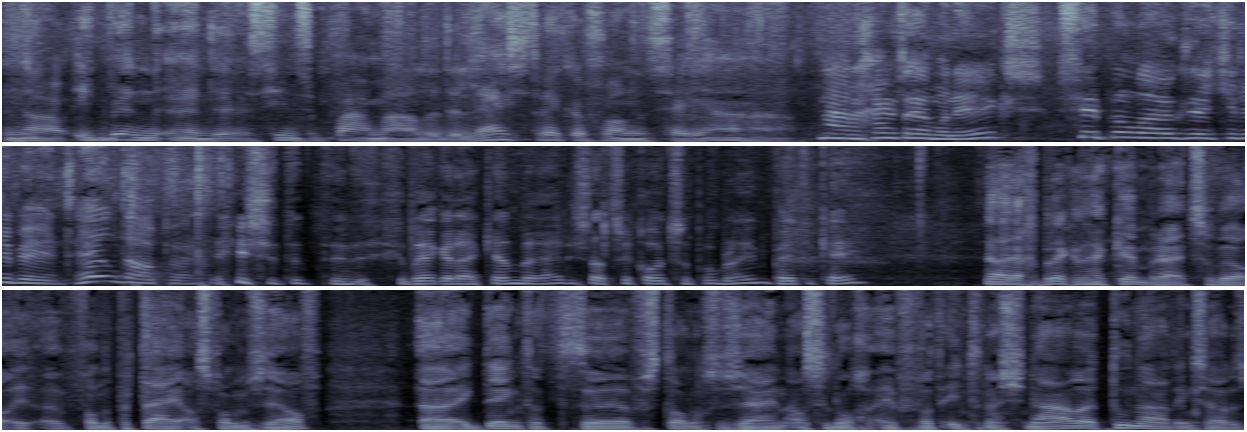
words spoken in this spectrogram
Nou, ik ben uh, de, sinds een paar maanden de lijsttrekker van het CDA. Nou, dan geeft er helemaal niks. Superleuk dat je er bent. Heel dapper. Is het het, het gebrek aan herkenbaarheid? Is dat zijn grootste probleem? Ja, gebrek aan herkenbaarheid, zowel van de partij als van hemzelf. Uh, ik denk dat het uh, verstandig zou zijn als ze nog even wat internationale toenadering zouden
